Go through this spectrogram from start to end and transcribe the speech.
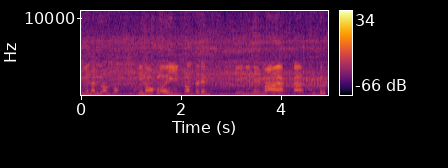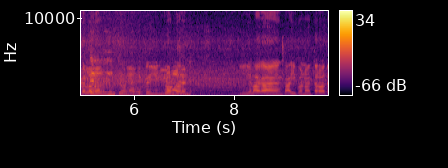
మేము నలుగురు ఉంటాం. ఈయన ఒకరు ఈ ఇంట్లో ఉంటాడండి. ఈయనని మా అక్క ముగ్గురు పిల్లలు ఇక్కడ ఇంట్లో ఉంటారండి. ఇలాగా ఇంకా అయిపోయిన తర్వాత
